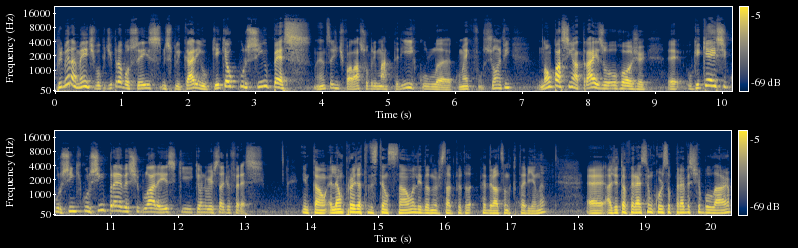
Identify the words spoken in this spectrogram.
Primeiramente, vou pedir para vocês me explicarem o que, que é o cursinho PES. Né? Antes da gente falar sobre matrícula, como é que funciona, enfim, não um passinho atrás, ô, Roger, é, o que, que, é esse cursinho? Que cursinho pré-vestibular é esse que, que, a universidade oferece? Então, ele é um projeto de extensão ali da Universidade Federal de Santa Catarina. É, a gente oferece um curso pré-vestibular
